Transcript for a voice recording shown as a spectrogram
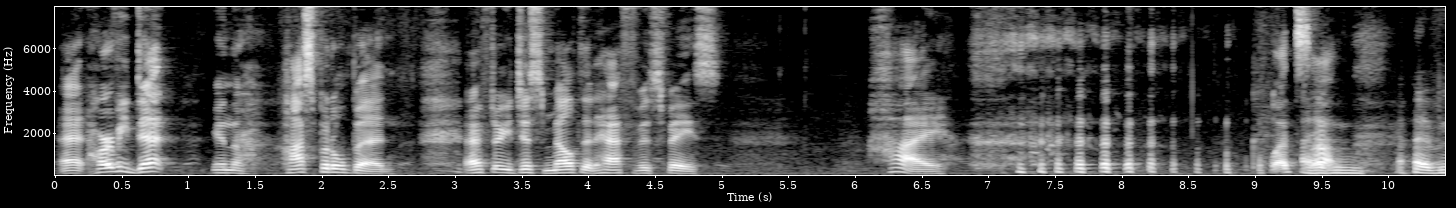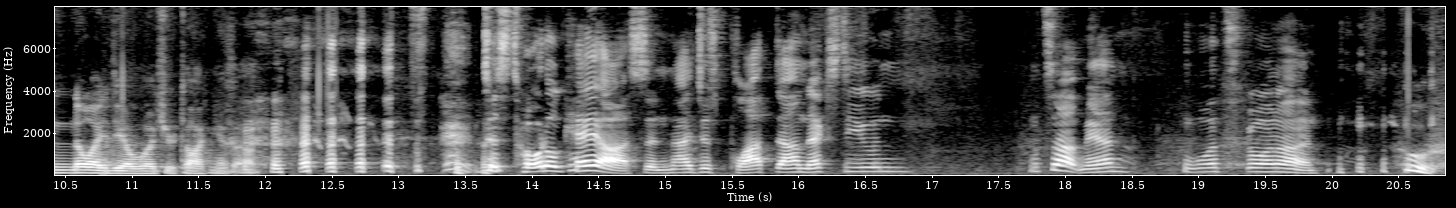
at Harvey Dent in the hospital bed after he just melted half of his face. Hi. What's I up? have, I have no idea what you're talking about. just total chaos, and I just plopped down next to you and. What's up, man? What's going on? Whew.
